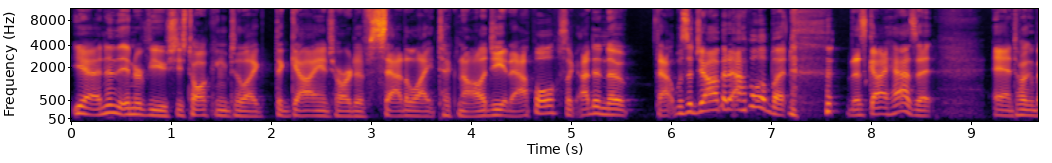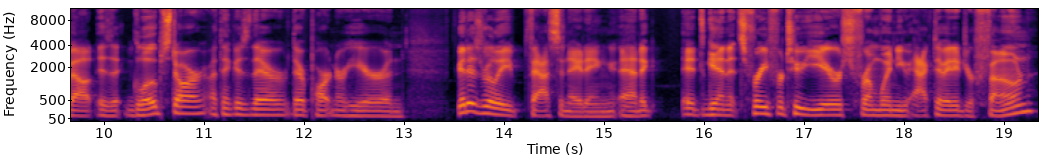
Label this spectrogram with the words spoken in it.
Yeah, and in the interview, she's talking to like the guy in charge of satellite technology at Apple. It's like I didn't know that was a job at Apple, but this guy has it. And talking about is it Globalstar? I think is their their partner here, and it is really fascinating. And it, again, it's free for two years from when you activated your phone.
